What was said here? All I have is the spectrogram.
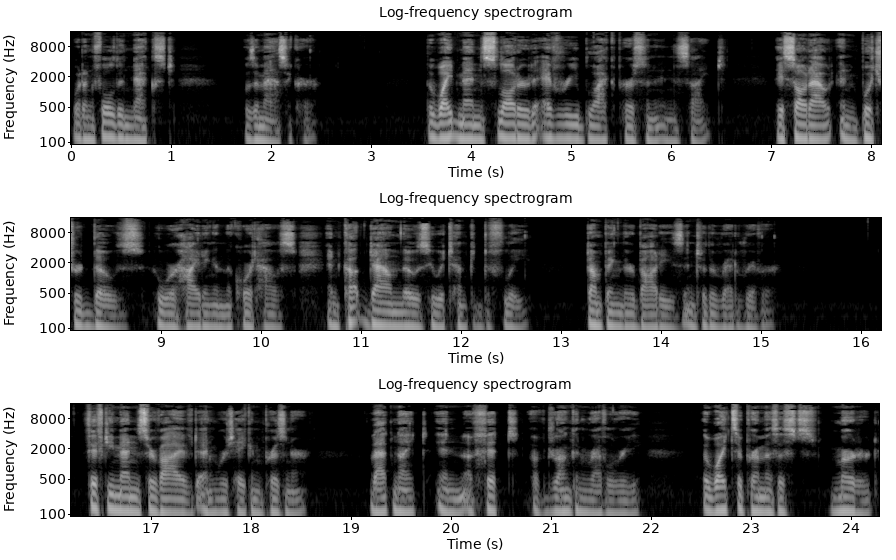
What unfolded next was a massacre. The white men slaughtered every black person in sight. They sought out and butchered those who were hiding in the courthouse and cut down those who attempted to flee, dumping their bodies into the Red River. Fifty men survived and were taken prisoner. That night, in a fit of drunken revelry, the white supremacists murdered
